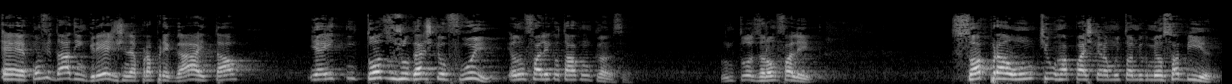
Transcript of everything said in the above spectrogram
é convidado em igrejas, né, para pregar e tal. E aí, em todos os lugares que eu fui, eu não falei que eu estava com câncer. Em todos eu não falei. Só para um que um rapaz que era muito amigo meu sabia.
